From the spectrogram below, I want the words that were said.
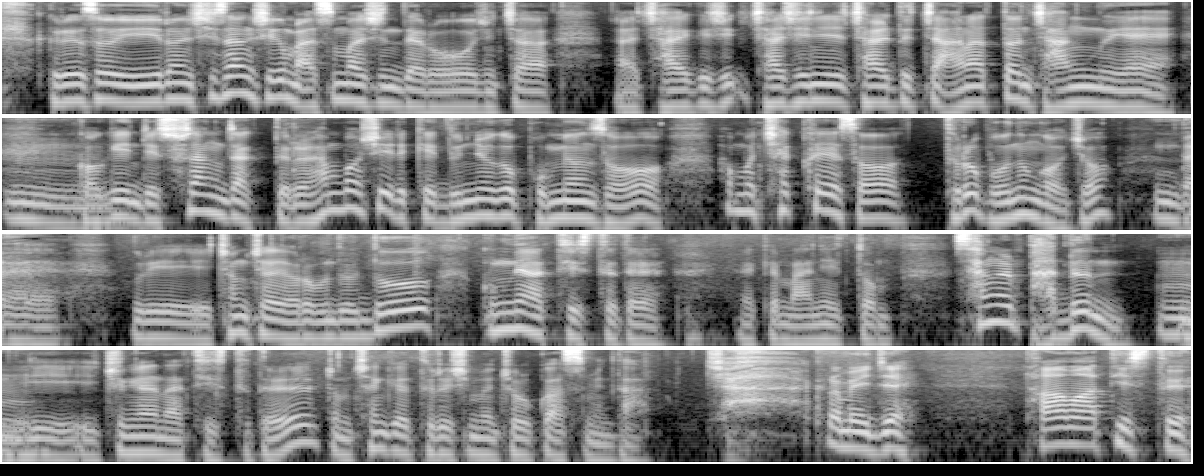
그래서 이런 시상식을 말씀하신 대로 진짜 자기 자신이 잘 듣지 않았던 장르에 음. 거기 이제 수상작들을 한 번씩 이렇게 눈여겨 보면서 한번 체크해서 들어보는 거죠. 네. 우리 청취자 여러분들도 국내 아티스트들 이렇게 많이 좀 상을 받은 음. 이 중요한 아티스트들 좀 챙겨 들으시면 좋을 것 같습니다. 자, 그러면 이제 다음 아티스트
